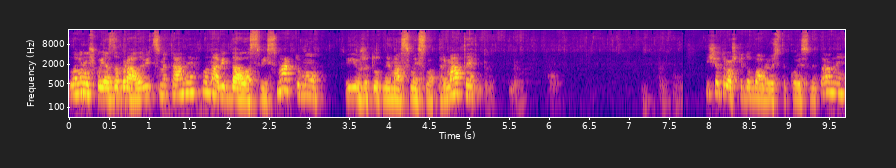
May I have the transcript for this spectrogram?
Лаврушку я забрала від сметани. Вона віддала свій смак, тому її вже тут нема смисла тримати. І ще трошки додавлю ось такої сметани.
